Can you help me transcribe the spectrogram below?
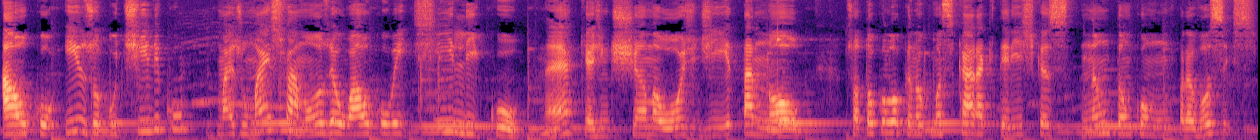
álcool isobutílico, mas o mais famoso é o álcool etílico, né? Que a gente chama hoje de etanol. Só estou colocando algumas características não tão comuns para vocês.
